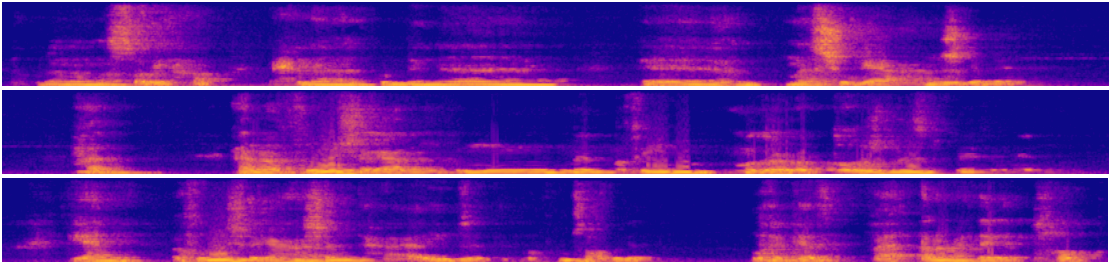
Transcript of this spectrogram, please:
إحنا كلنا ناس صريحة. إحنا كلنا آه، ناس شجاعة مش جبانه حد أنا مفهوم الشجاعة ده ممكن من مفاهيم ما جربتهاش بنسبة 100% يعني مفهوم الشجاعة عشان تحققيه بذاتك مفهوم صعب جدا وهكذا. فأنا محتاج أتحط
